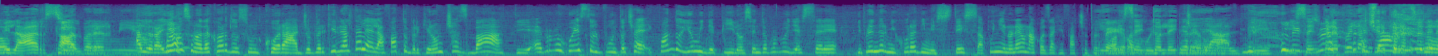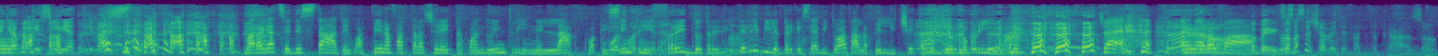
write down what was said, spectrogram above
depilarsi, a Calme. parer mio. Allora, io non sono d'accordo sul coraggio, perché in realtà lei l'ha fatto perché non c'ha sbatti. È proprio questo il punto. Cioè, quando io mi depilo, sento proprio di essere. di prendermi cura di me stessa. Quindi non è una cosa che faccio per Io mi forza sento con- per gli leggera. altri. Mi sento poi la Esatto. circolazione delle gambe che si riattiva. Ma ragazze, d'estate, appena fatta la ceretta, quando entri nell'acqua, che Vuoi senti morire? un freddo ter- Mm. terribile perché sei abituata alla pellicetta del giorno prima. cioè, Tra è una roba. Va bene, Non insomma, so se ci avete fatto caso,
